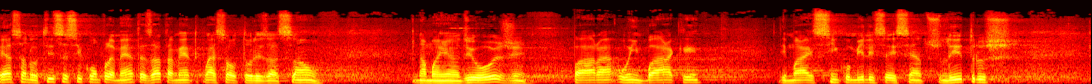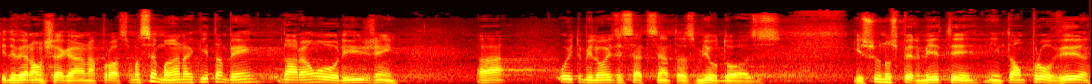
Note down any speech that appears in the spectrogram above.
Essa notícia se complementa exatamente com essa autorização na manhã de hoje para o embarque de mais 5.600 litros que deverão chegar na próxima semana, que também darão origem a 8 milhões e 700 mil doses. Isso nos permite, então, prover,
